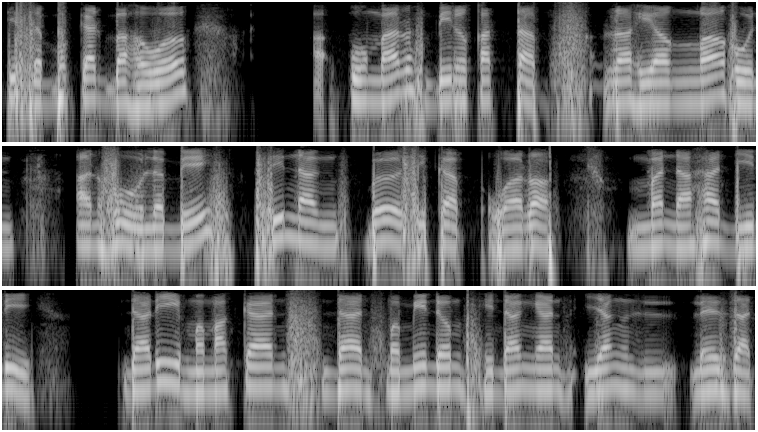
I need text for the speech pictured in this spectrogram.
disebutkan bahawa uh, Umar bin Khattab rahiyallahu anhu lebih senang bersikap wara menahan diri dari memakan dan meminum hidangan yang lezat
